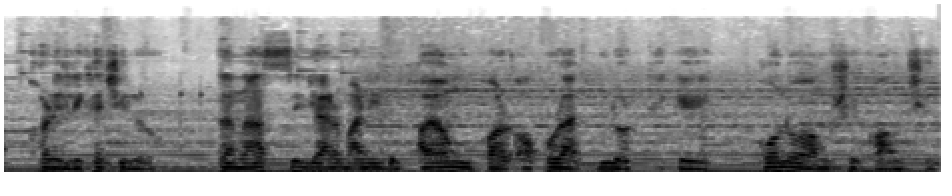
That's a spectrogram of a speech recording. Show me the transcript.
অক্ষরে লিখেছিল, তা নাসি জার্মানির ভয়ঙ্কর অপরাধগুলোর থেকে কোনো অংশে কম ছিল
